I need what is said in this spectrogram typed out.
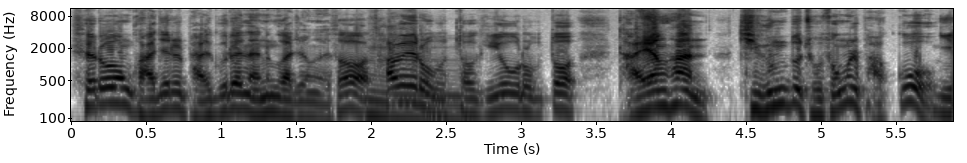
새로운 과제를 발굴해내는 과정에서 음. 사회로부터 기업으로부터 다양한 기금도 조성을 받고 예,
